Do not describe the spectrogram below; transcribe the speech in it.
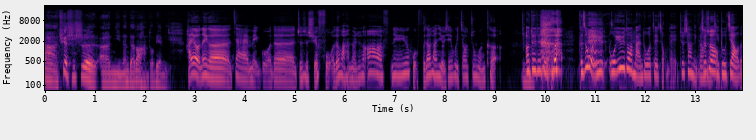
啊，确实是，呃，你能得到很多便利。还有那个在美国的，就是学佛的话，很多人就说，哦，那个因为佛佛教团体有些会教中文课。哦，对对对。可是我遇我遇到蛮多这种的，就像你刚刚说基督教的，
